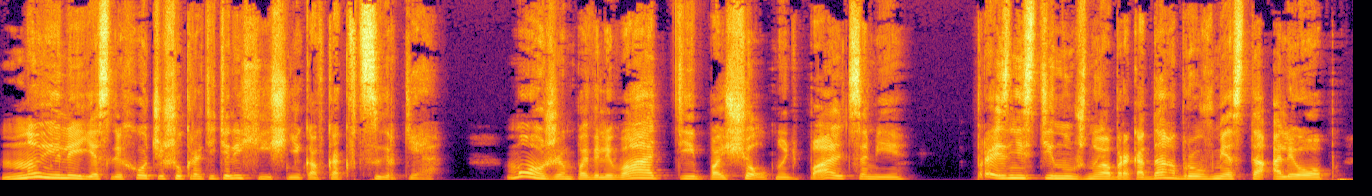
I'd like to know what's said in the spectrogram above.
Ну или, если хочешь, укротители хищников, как в цирке. Можем повелевать и пощелкнуть пальцами, произнести нужную абракадабру вместо алиоп –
